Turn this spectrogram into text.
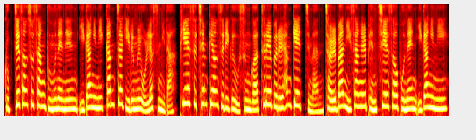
국제선수상 부문에는 이강인이 깜짝 이름을 올렸습니다. PS 챔피언스리그 우승과 트래블을 함께했지만 절반 이상을 벤치에서 보낸 이강인이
